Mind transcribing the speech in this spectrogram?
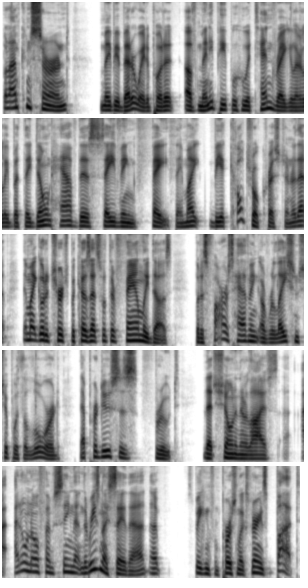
but I'm concerned maybe a better way to put it, of many people who attend regularly, but they don't have this saving faith. They might be a cultural Christian or that they might go to church because that's what their family does, But as far as having a relationship with the Lord that produces fruit that's shown in their lives, I, I don't know if I'm seeing that. And the reason I say that, I'm speaking from personal experience, but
